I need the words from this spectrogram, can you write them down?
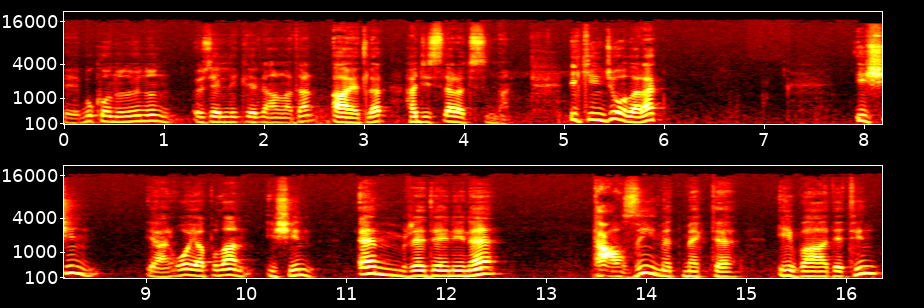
e, bu konunun özelliklerini anlatan ayetler, hadisler açısından. İkinci olarak işin yani o yapılan işin emredenine tazim etmekte ibadetin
